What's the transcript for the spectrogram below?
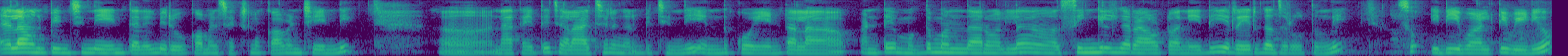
ఎలా అనిపించింది ఏంటి అనేది మీరు కామెంట్ సెక్షన్లో కామెంట్ చేయండి. నాకైతే చాలా ఆశ్చర్యంగా అనిపించింది. ఎందుకో ఏంటి అలా అంటే ముద్ద మందారం వల్ల సింగిల్గా రావటం అనేది రేర్గా జరుగుతుంది. సో ఇది ఇవాళ వీడియో.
